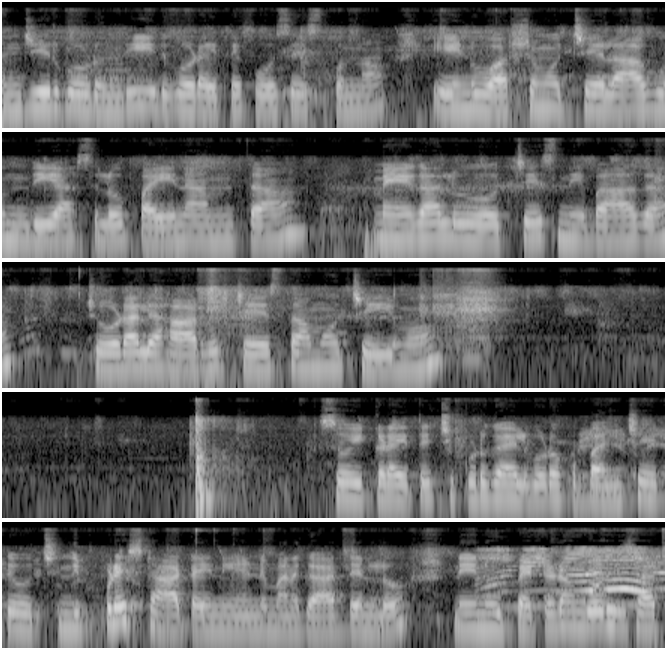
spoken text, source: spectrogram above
అంజీర్ కూడా ఉంది. ఇది కూడా అయితే కోసేసుకుందాం. ఏంటి వర్షం వచ్చేలాగుంది అసలు పైన అంతా మేఘాలు వచ్చేసినాయి బాగా. చూడాలి హార్వెస్ట్ చేస్తామో చేయమో. సో ఇక్కడైతే చిక్కుడుగాయలు కూడా ఒక బంచ్ అయితే వచ్చింది. ఇప్పుడే స్టార్ట్ అయినాయండి మన గార్డెన్లో. నేను పెట్టడం కూడా ఈసారి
